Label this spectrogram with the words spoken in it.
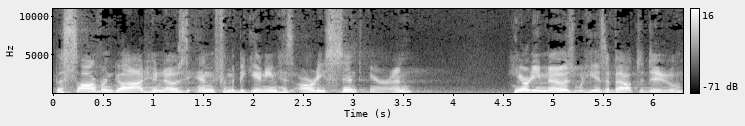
the sovereign God who knows the end from the beginning has already sent Aaron. He already knows what he is about to do.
